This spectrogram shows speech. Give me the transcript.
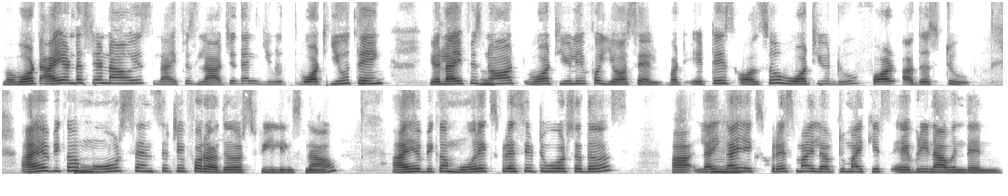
what I understand now is life is larger than you. What you think, your life is mm-hmm. not what you live for yourself, but it is also what you do for others too. I have become mm-hmm. more sensitive for others' feelings now. I have become more expressive towards others uh, like mm. i express my love to my kids every now and then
